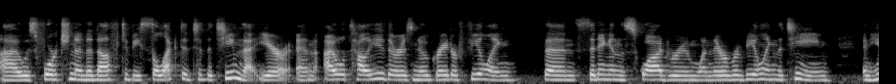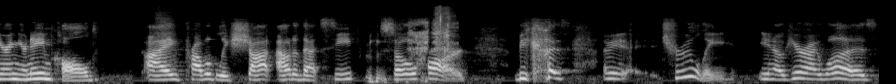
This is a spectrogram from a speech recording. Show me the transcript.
I was fortunate enough to be selected to the team that year. And I will tell you, there is no greater feeling than sitting in the squad room when they're revealing the team and hearing your name called. I probably shot out of that seat so hard because, I mean, truly, you know, here I was,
